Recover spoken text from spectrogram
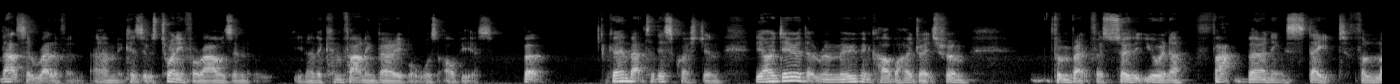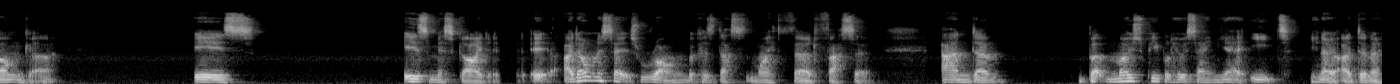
that's irrelevant um, because it was 24 hours and you know the confounding variable was obvious. But going back to this question, the idea that removing carbohydrates from from breakfast so that you're in a fat burning state for longer is is misguided. It, I don't want to say it's wrong because that's my third facet, and um, but most people who are saying yeah eat you know I don't know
